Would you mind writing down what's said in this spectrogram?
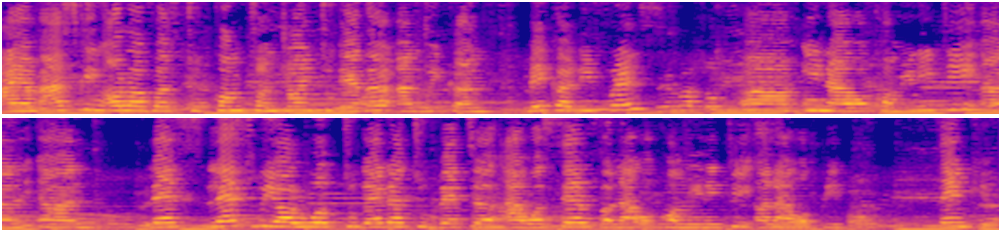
I am asking all of us to come to join together and we can make a difference um, in our community and, and let's, let's we all work together to better ourselves and our community and our people. Thank you.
